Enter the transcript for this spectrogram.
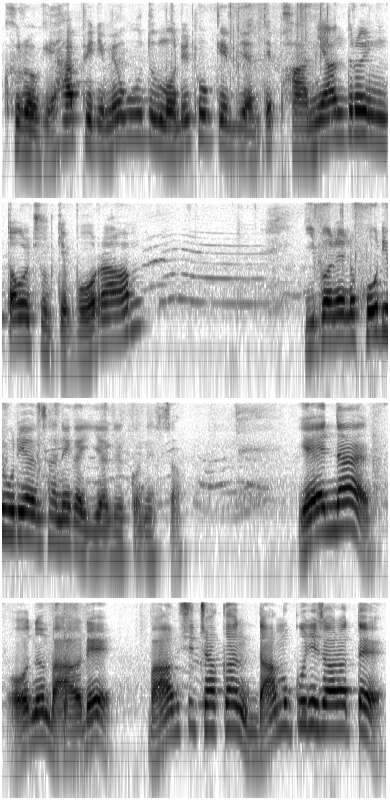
그러게 하필이면 우두머리 도깨비한테 밤이 안 들어있는 떡을 줄게 뭐람? 이번에는 호리호리한 사내가 이야기를 꺼냈어. 옛날 어느 마을에 마음씨 착한 나무꾼이 살았대.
